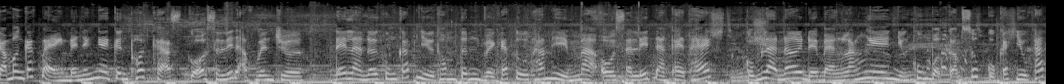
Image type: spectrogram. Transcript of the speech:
Cảm ơn các bạn đã nhấn nghe kênh podcast của Osalit Adventure. Đây là nơi cung cấp nhiều thông tin về các tour thám hiểm mà Osalit đang khai thác, cũng là nơi để bạn lắng nghe những cung bậc cảm xúc của các du khách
